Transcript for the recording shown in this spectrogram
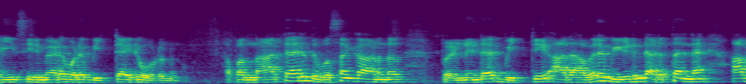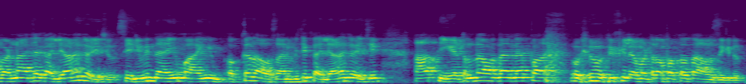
ഈ സിനിമയുടെ കൂടെ ബിറ്റായിട്ട് ഓടുന്നു. അപ്പം നാട്ടുകാർ ദിവസം കാണുന്ന പെണ്ണിന്റെ ബിറ്റ് അത് അവരെ വീടിന്റെ അടുത്ത് തന്നെ ആ പെണ്ണാച്ച കല്യാണം കഴിച്ചു. സിനിമയും നായും വാങ്ങിയും ഒക്കെ അവസാനിപ്പിച്ച് കല്യാണം കഴിച്ച് ആ തിയേറ്ററിന്റെ അവിടെ തന്നെ ഒരു ഒരു കിലോമീറ്റർ അപ്പുറത്ത് താമസിക്കുന്നത്.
